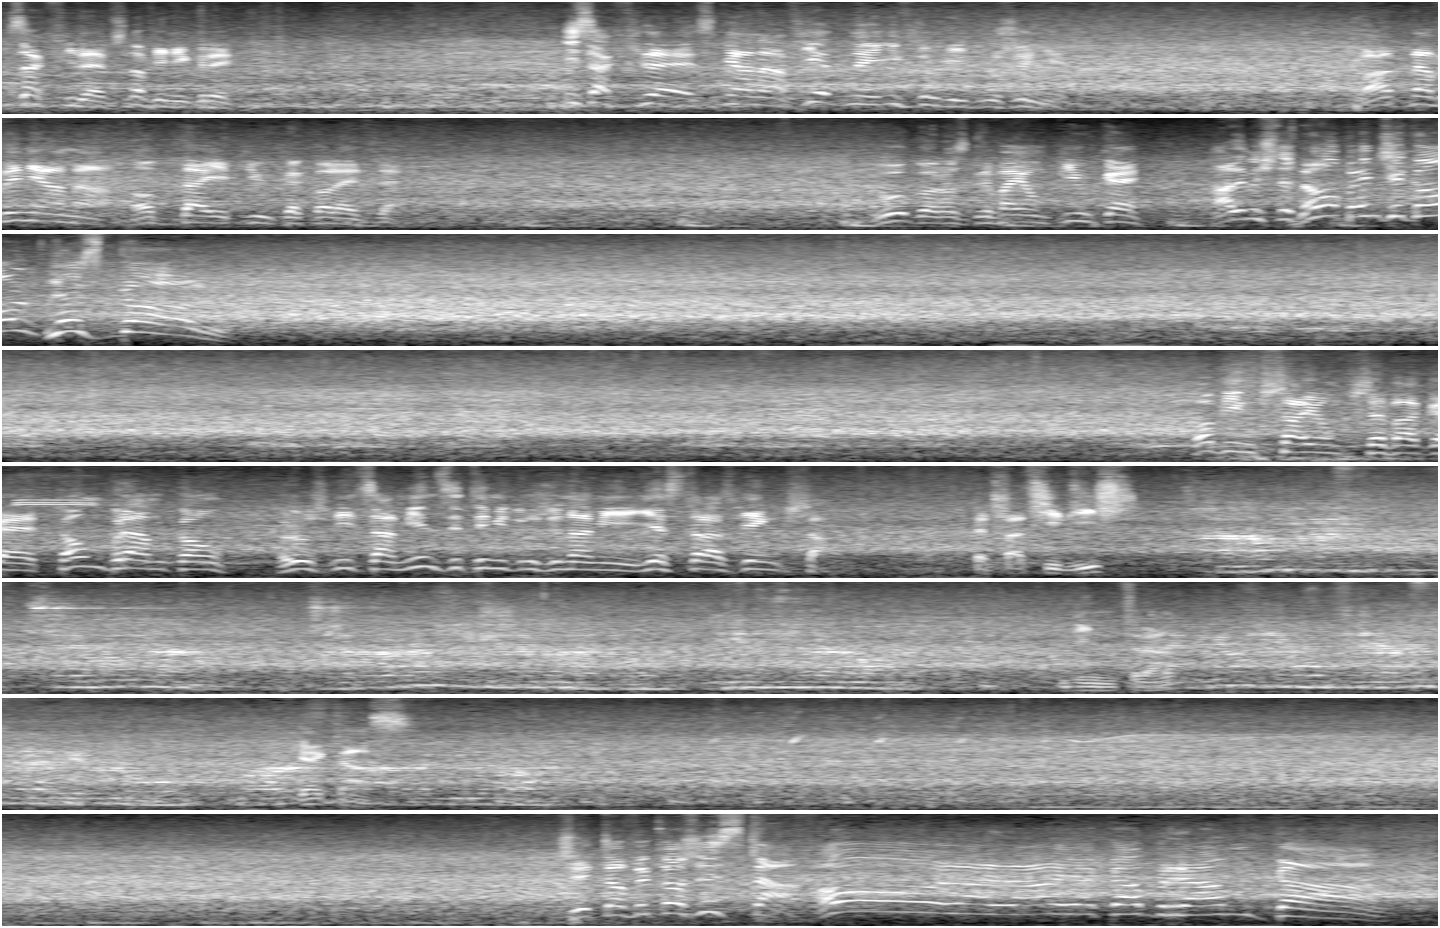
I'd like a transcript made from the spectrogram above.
Za chwilę wznowienie gry. I za chwilę zmiana w jednej i w drugiej drużynie. Ładna wymiana. Oddaje piłkę koledze. Długo rozgrywają piłkę, ale myślę, no będzie gol, jest gol! Powiększają przewagę tą bramką. Różnica między tymi drużynami jest coraz większa. Petfacidis. Szanowni Państwo, przypominam, że program dzisiejszego meczu jest. Wintra. Gekas. Czy to wykorzysta? O la la, jaka bramka!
